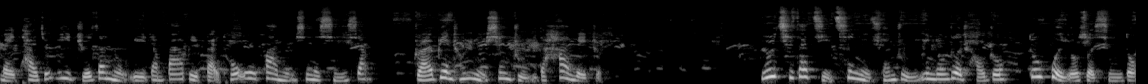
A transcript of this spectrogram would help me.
美泰就一直在努力让芭比摆脱物化女性的形象，转而变成女性主义的捍卫者。比如，其在几次女权主义运动热潮中都会有所行动。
